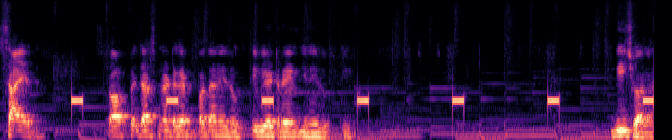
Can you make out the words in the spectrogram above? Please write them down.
शायद। स्टॉप पे दस मिनट अगर पता नहीं रुकती भी है ट्रेन की नहीं रुकती। बीच वाला।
